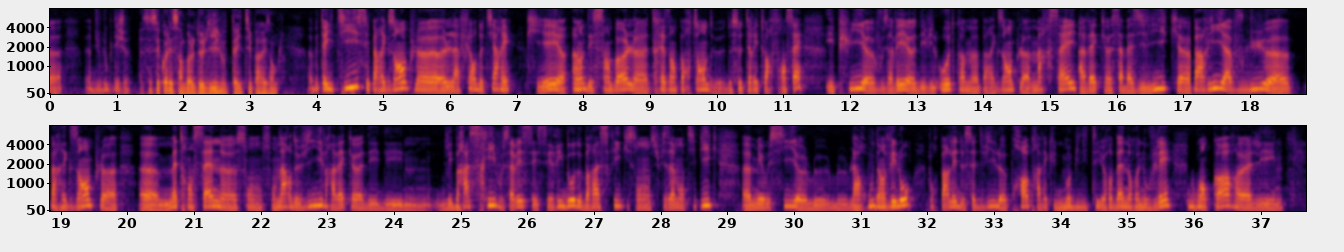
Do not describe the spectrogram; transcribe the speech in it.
du look des jeux. C'est quoi les symboles de l'île ou de Tahiti, par exemple? Tahiti, c'est par exemple la fleur de tiare qui est euh, un des symboles euh, très importants de, ce territoire français. Et puis, euh, vous avez des villes hautes comme par exemple Marseille avec sa basilique. Paris a voulu par exemple, mettre en scène son, art de vivre avec des, les brasseries, vous savez, ces, rideaux de brasserie qui sont suffisamment typiques, mais aussi la roue d'un vélo pour parler de cette ville propre avec une mobilité urbaine renouvelée, ou encore euh, les,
